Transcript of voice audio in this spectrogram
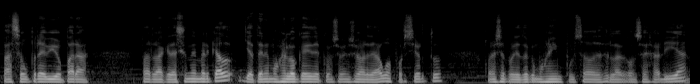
paso previo para, para la creación del mercado. Ya tenemos el OK del Consejo Insular de Aguas, por cierto, con ese proyecto que hemos impulsado desde la concejalía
